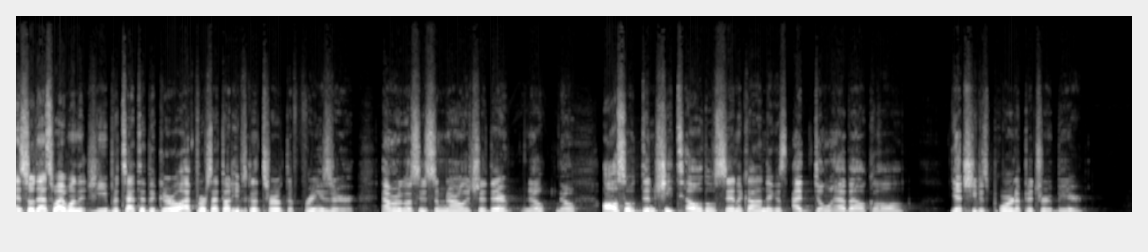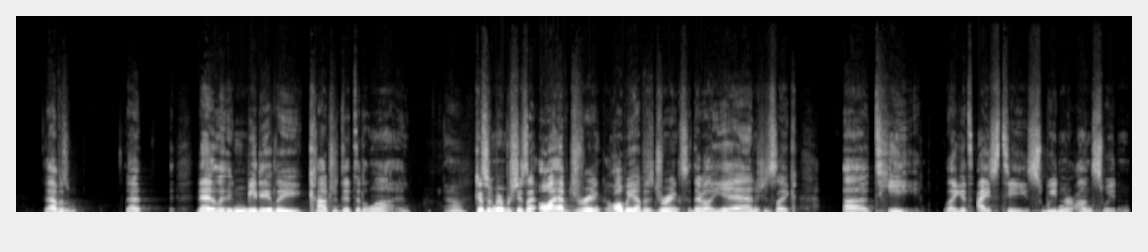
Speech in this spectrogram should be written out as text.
And so that's why when he protected the girl, at first I thought he was going to turn up the freezer and we're going to see some gnarly shit there. Nope. Nope. Also, didn't she tell those SantaCon niggas, I don't have alcohol? Yet she was pouring a pitcher of beer? That was, that, that immediately contradicted the line. Because remember, she's like, oh, I have drink. All we have is drinks. And they're like, yeah. And she's like, uh, tea. Like it's iced tea, sweetened or unsweetened.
